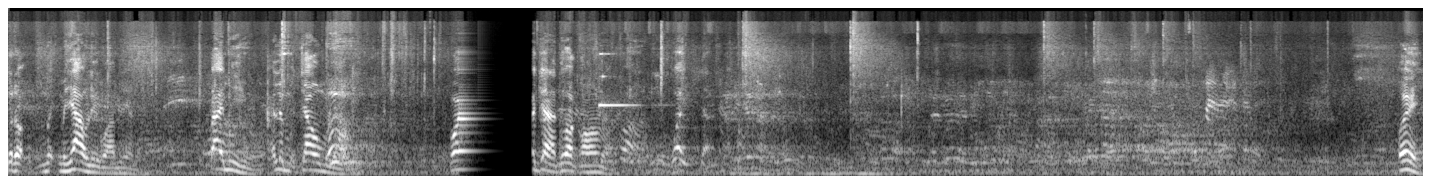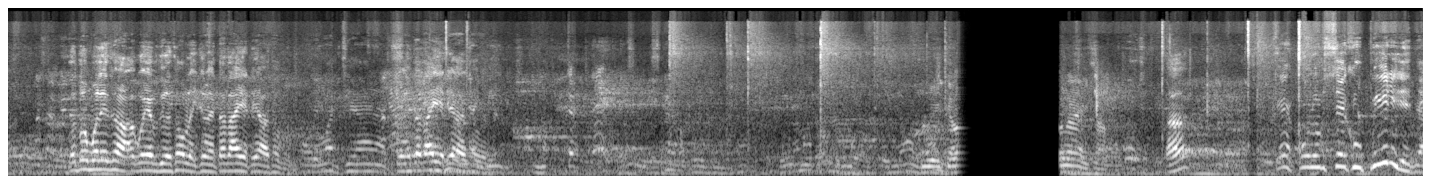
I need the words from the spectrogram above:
ကတော့ မရဘူးလေကွာမြန်တိုက်မိရောအဲ့လိုကြောက်မလို့ကွာကြတာသူကကောင်းတယ်ဟေးတော်တော်မလေးဆိုတော့အကိုရဘယ်လိုထုတ်လိုက်ကျွန်တော်တသားရတရားထုတ်ဘူးဟိုကကျန်းတာကျွန်တော်တသားရတရားထုတ်ဘူးဒီကြောင်းလိုက်ဆောင်ဟမ်ကဲကိုလုံး10ခုပြီးနေတယ်ဗျာ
